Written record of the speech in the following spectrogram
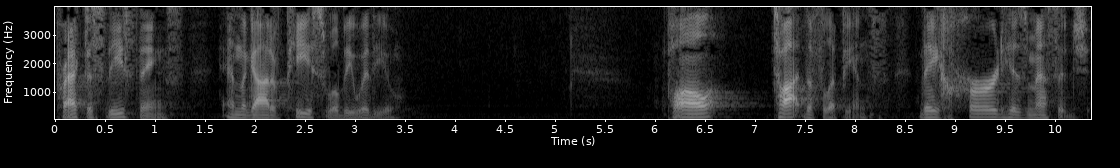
practice these things, and the God of peace will be with you. Paul taught the Philippians they heard his message,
